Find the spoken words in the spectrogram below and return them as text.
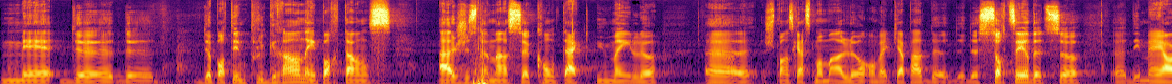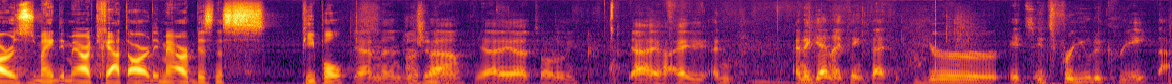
mais de, de- de porter une plus grande importance à justement ce contact humain-là, euh, je pense qu'à ce moment-là, on va être capable de, de- de sortir de ça euh, des meilleurs humains, des meilleurs créateurs, des meilleurs business people. Yeah, man. En général. bow. Yeah, yeah, totally. Yeah, I, I and and again, I think that you're. It's it's for you to create that.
